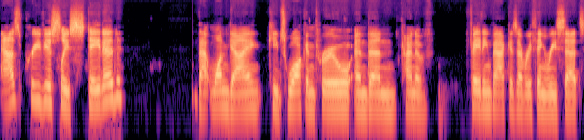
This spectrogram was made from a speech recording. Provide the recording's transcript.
As previously stated, that one guy keeps walking through and then kind of fading back as everything resets.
